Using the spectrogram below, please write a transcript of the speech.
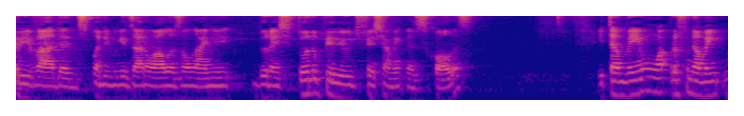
privada disponibilizaram aulas online durante todo o período de fechamento das escolas. E também um aprofundamento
